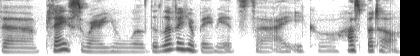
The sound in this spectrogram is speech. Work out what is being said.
the place where you will deliver your baby, it's the Aiiku Hospital.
